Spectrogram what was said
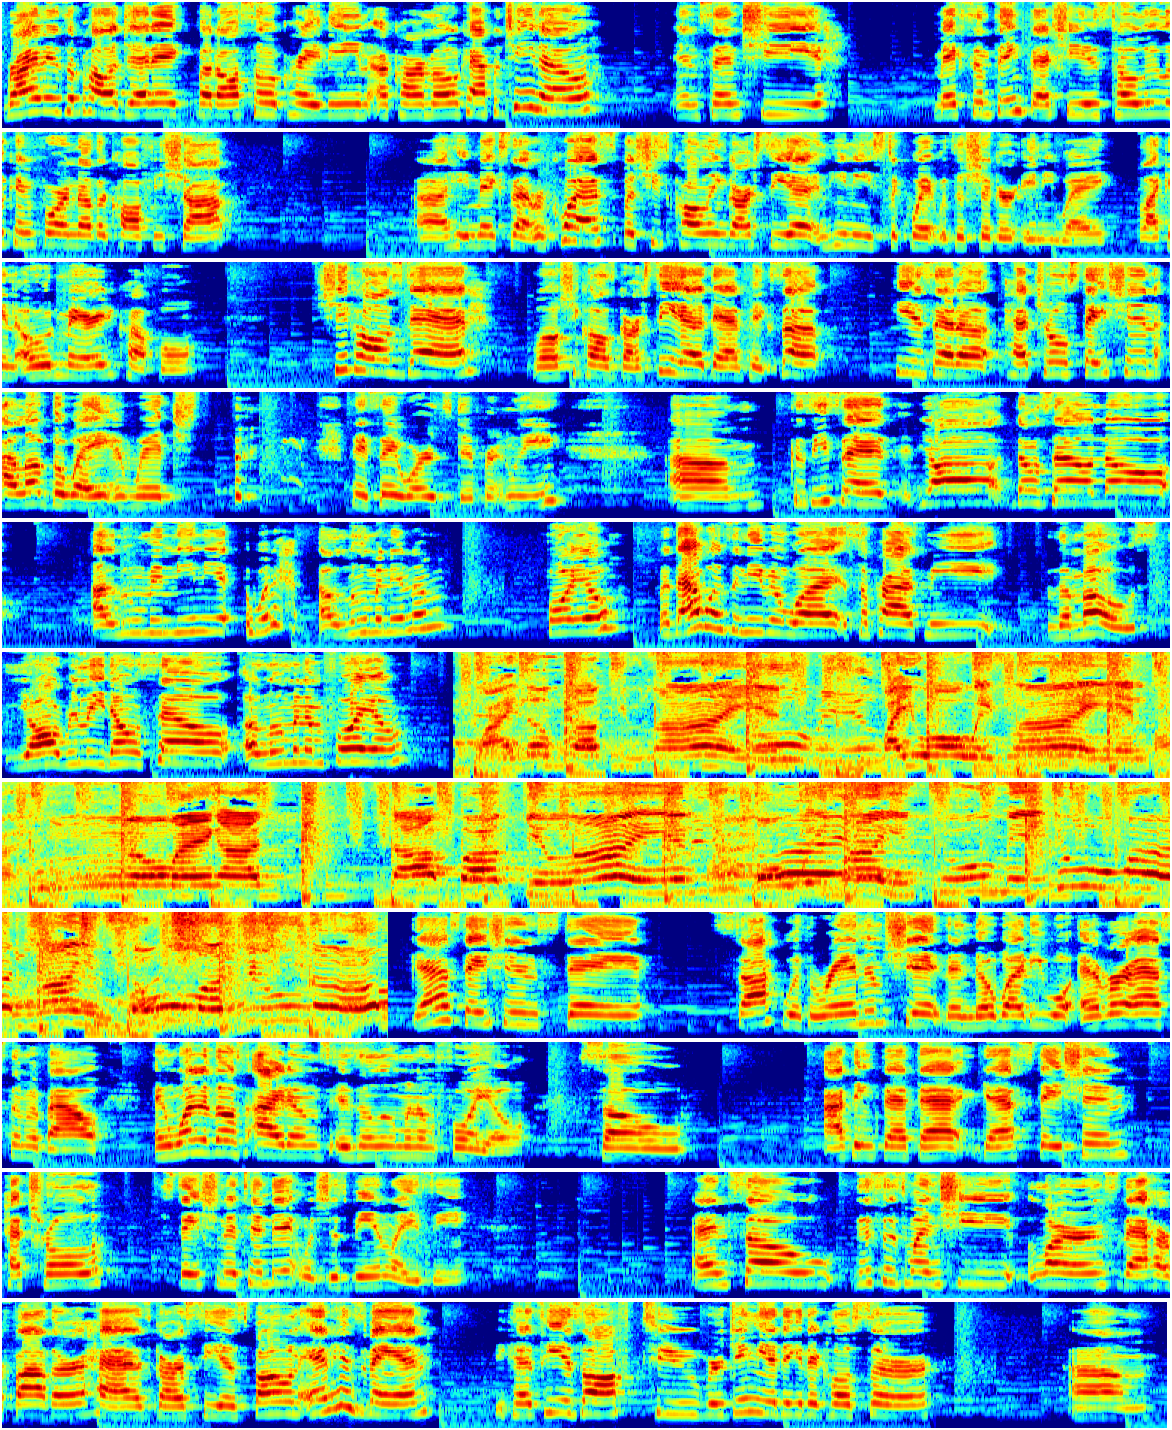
Brian is apologetic, but also craving a caramel cappuccino. And since she makes him think that she is totally looking for another coffee shop, uh, he makes that request, but she's calling Garcia and he needs to quit with the sugar anyway, like an old married couple. She calls dad. Well, she calls Garcia. Dad picks up. He is at a petrol station. I love the way in which they say words differently. Um, cause he said, y'all don't sell no aluminum, what, aluminum foil. But that wasn't even what surprised me the most. Y'all really don't sell aluminum foil? Why the fuck you lying? Why you always lying? Mm, oh my gosh, stop fucking lying. Always lying to me. Too much. Lying so much, you know. Gas stations stay stocked with random shit that nobody will ever ask them about. And one of those items is aluminum foil. So I think that that gas station petrol station attendant was just being lazy. And so this is when she learns that her father has Garcia's phone and his van because he is off to Virginia to get a closer, um,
